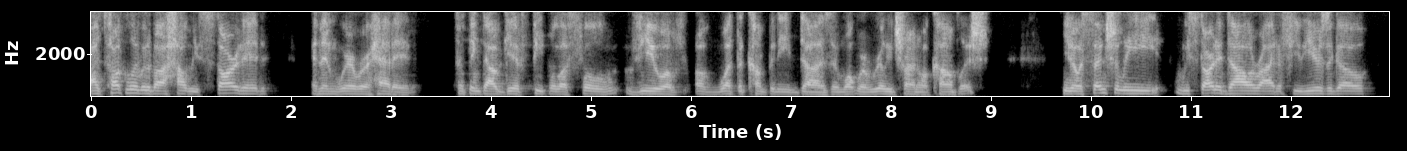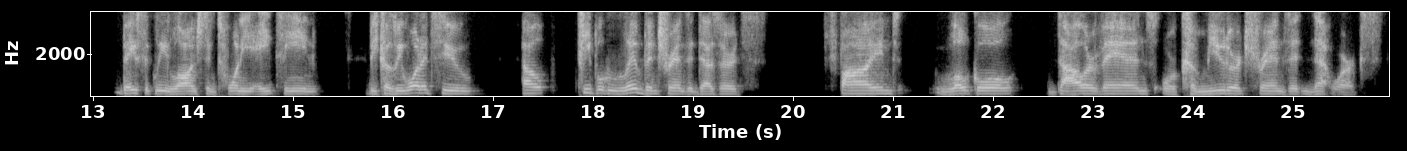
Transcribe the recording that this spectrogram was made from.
I'll talk a little bit about how we started and then where we're headed. So I think that'll give people a full view of, of what the company does and what we're really trying to accomplish. You know, essentially, we started Dollar Ride a few years ago, basically launched in 2018 because we wanted to help people who lived in transit deserts find local dollar vans or commuter transit networks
